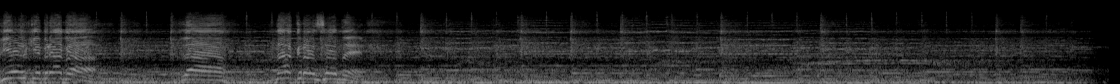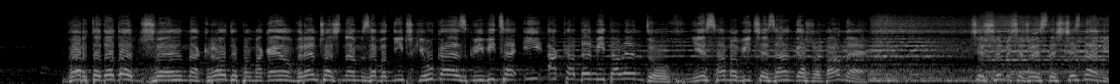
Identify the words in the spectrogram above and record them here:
Wielkie brawa dla nagrodzonych. Warto dodać, że nagrody pomagają wręczać nam zawodniczki UKS Gliwice i Akademii Talentów. Niesamowicie zaangażowane. Cieszymy się, że jesteście z nami.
